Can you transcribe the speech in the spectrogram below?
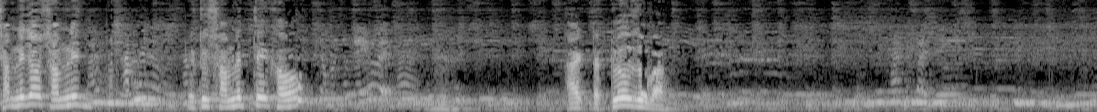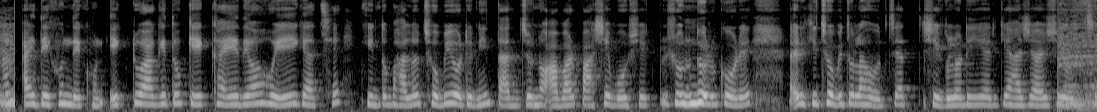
সামনে যাও সামনে। একটু সামনের থেকে খাও। আর একটা ক্লোজ ওবা আর দেখুন দেখুন একটু আগে তো কেক খাইয়ে দেওয়া হয়েই গেছে কিন্তু ভালো ছবি ওঠেনি তার জন্য আবার পাশে বসে একটু সুন্দর করে আর কি ছবি তোলা হচ্ছে আর সেগুলো নিয়ে আর কি হাসাহাসি হচ্ছে।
